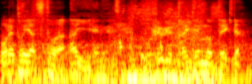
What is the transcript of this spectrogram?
俺と奴とは相入れぬフグ大天の敵だ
